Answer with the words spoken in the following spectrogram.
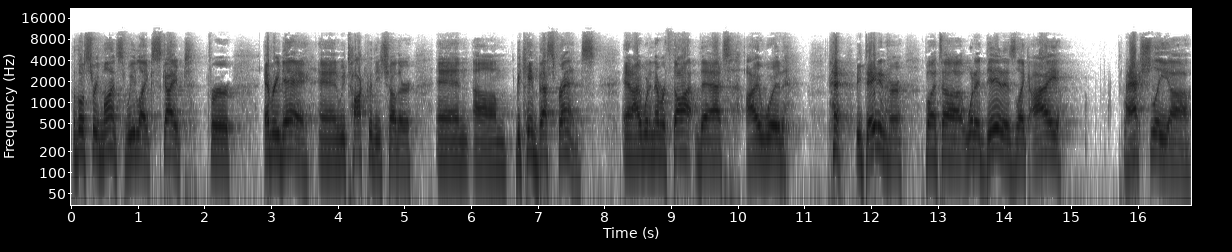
for those three months, we like Skyped for every day and we talked with each other and um, became best friends. And I would have never thought that I would be dating her. But uh, what it did is like I, I actually uh,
